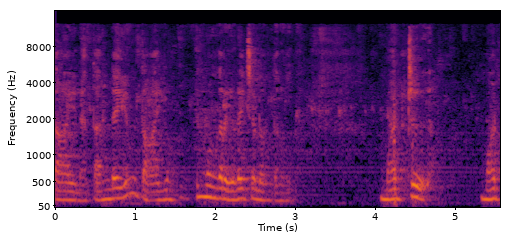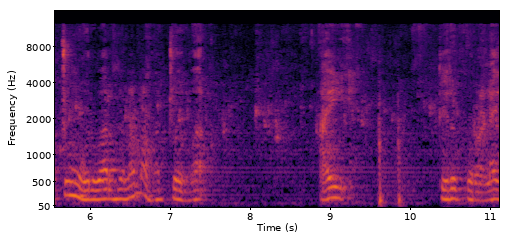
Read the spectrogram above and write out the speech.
தாயின தந்தையும் தாயும் உம்முங்கிற இடைச்சல் வந்துடுது மற்று மற்றும் ஒருவர் மூலம் மற்றொருவர். ஐ திருக்குறளை.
